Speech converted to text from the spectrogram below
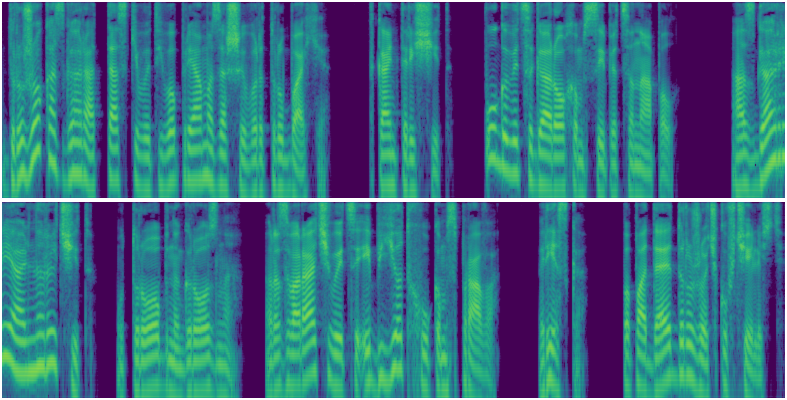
Дружок Асгара оттаскивает его прямо за шиворот рубахи. Ткань трещит. Пуговицы горохом сыпятся на пол. Асгар реально рычит. Утробно, грозно. Разворачивается и бьет хуком справа. Резко. Попадает дружочку в челюсть.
